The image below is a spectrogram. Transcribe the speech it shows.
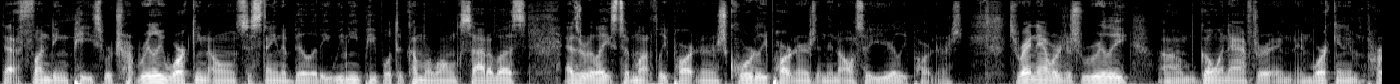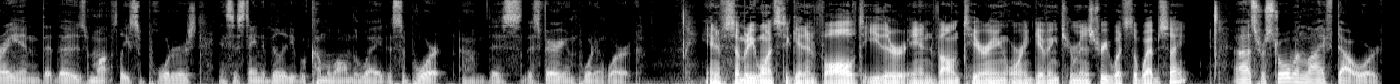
that funding piece. We're tr- really working on sustainability. We need people to come alongside of us as it relates to monthly partners, quarterly partners, and then also yearly partners. So right now we're just really um, going after and, and, working and praying that those monthly supporters and sustainability will come along the way to support um, this this very important work. And if somebody wants to get involved either in volunteering or in giving to your ministry, what's the website? Uh, it's restoreonelife.org.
